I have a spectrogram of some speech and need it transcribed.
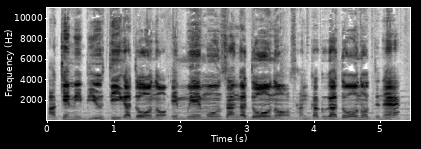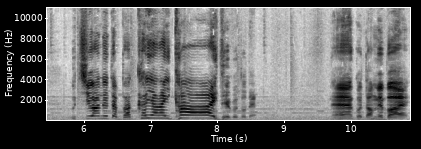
アケミビューティーがどうの、MM オンさんがどうの、三角がどうのってね、うちはネタばっかりやないかーいということで。ね、これダメばい。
